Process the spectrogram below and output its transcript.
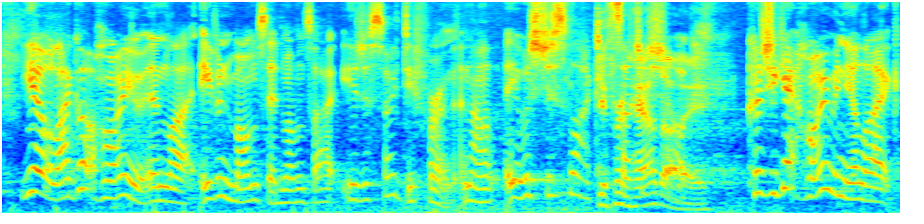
Yeah, well, I got home and like even mum said, mum's like, you're just so different, and I, it was just like Different such how, a shock. though? Because you get home and you're like,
